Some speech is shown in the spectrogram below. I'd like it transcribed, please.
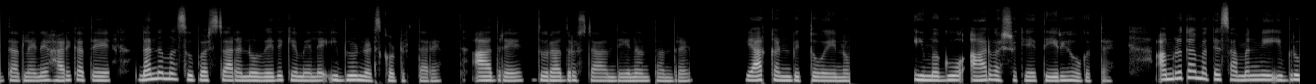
ಇದ್ದಾಗ್ಲೇನೆ ಹರಿಕತೆ ನನ್ನಮ್ಮ ಸೂಪರ್ ಸ್ಟಾರ್ ಅನ್ನೋ ವೇದಿಕೆ ಮೇಲೆ ಇಬ್ರು ನಡ್ಸ್ಕೊಟ್ಟಿರ್ತಾರೆ. ಆದ್ರೆ ದುರಾದೃಷ್ಟ ಅದೇನು ಅಂತಂದ್ರೆ, ಯಾರ್ ಕಣ್ಬಿತ್ತೋ ಏನೋ ಈ ಮಗು ಆರು ವರ್ಷಕ್ಕೆ ತೀರಿ ಹೋಗುತ್ತೆ. ಅಮೃತ ಮತ್ತೆ ಸಮನ್ವಿ ಇಬ್ರು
